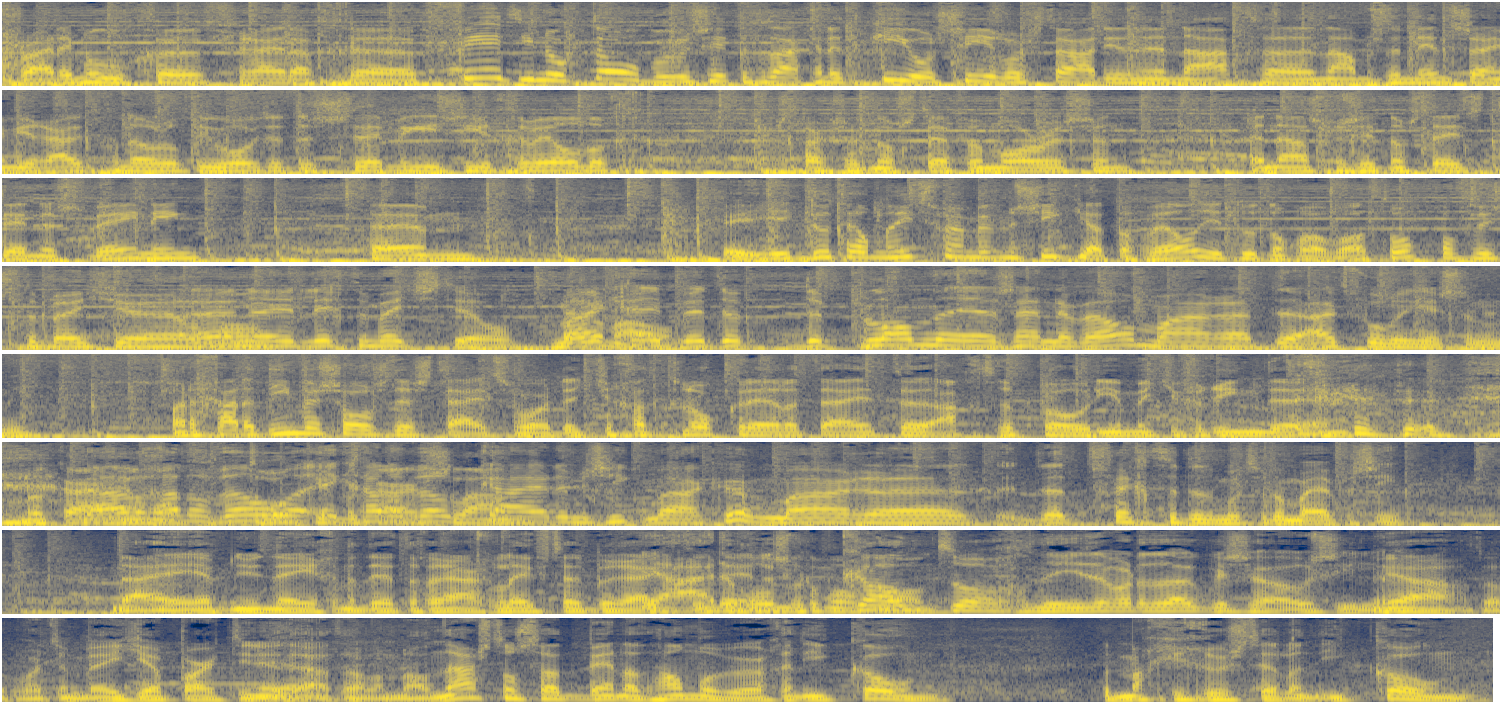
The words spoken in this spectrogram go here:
Friday Move, uh, vrijdag uh, 14 oktober. We zitten vandaag in het Kyocero Stadion in Den Haag. Uh, namens de Nens zijn we weer uitgenodigd. U hoort het, de stemming is hier geweldig. Straks ook nog Stefan Morrison. En naast me zit nog steeds Dennis Wening. Um, je doet helemaal niets meer met muziek, ja toch wel? Je doet nog wel wat, toch? Of is het een beetje helemaal... nee, het ligt een beetje stil. Maar ik geef, de, de plannen zijn er wel, maar de uitvoering is er nog niet. Maar dan gaat het niet meer zoals destijds worden. Dat je gaat knokken de hele tijd uh, achter het podium met je vrienden. En elkaar nou, we gaan nog wel, ik ga nog wel keiharde muziek maken. Maar uh, dat vechten, dat moeten we nog maar even zien. Nee, je hebt nu 39 jaar leeftijd bereikt. Ja, dat kan man. toch niet. Dan wordt het ook weer zo zielig. Ja, dat wordt een beetje apart inderdaad ja. allemaal. Naast ons staat Bernard Hammelburg, een icoon. Dat mag je geruststellen, een icoon.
